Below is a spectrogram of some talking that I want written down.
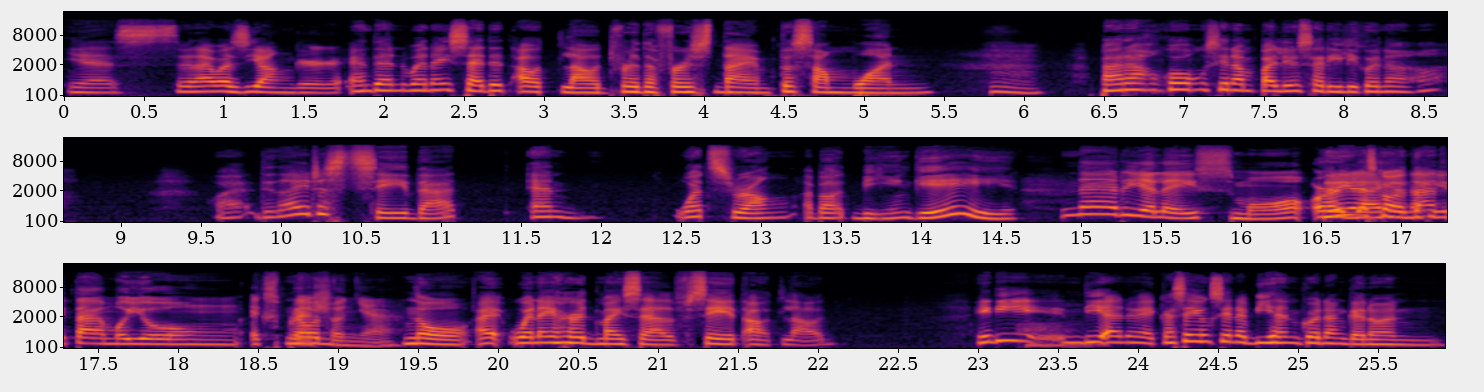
Yes, when I was younger. And then when I said it out loud for the first time to someone, para ako kung sinampal yung sarili ko na, huh? What? Did I just say that? And what's wrong about being gay? Na-realize mo? Or Na-realize ko dahil that- nakita mo yung expression niya? No, I, when I heard myself say it out loud. Hindi, hindi ano eh. Kasi yung sinabihan ko ng ganon,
